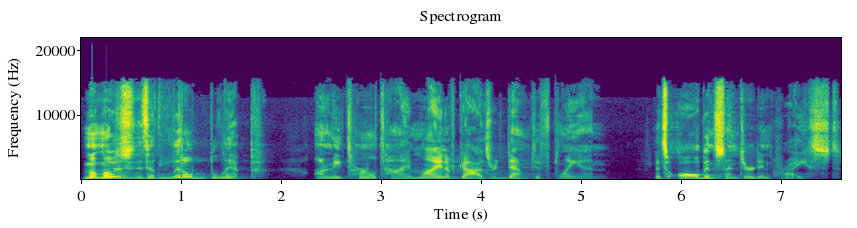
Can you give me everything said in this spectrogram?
Moses is a little blip on an eternal timeline of God's redemptive plan that's all been centered in Christ.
